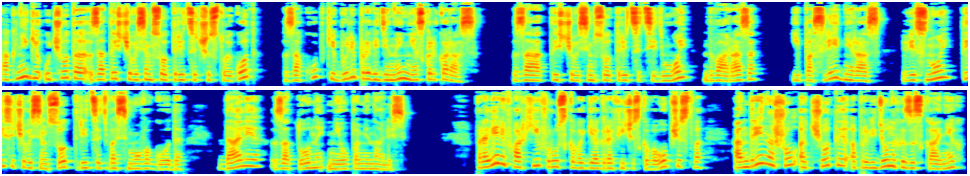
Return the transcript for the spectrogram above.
По книге учета за 1836 год закупки были проведены несколько раз. За 1837 – два раза, и последний раз весной 1838 года. Далее затоны не упоминались. Проверив архив Русского географического общества, Андрей нашел отчеты о проведенных изысканиях,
